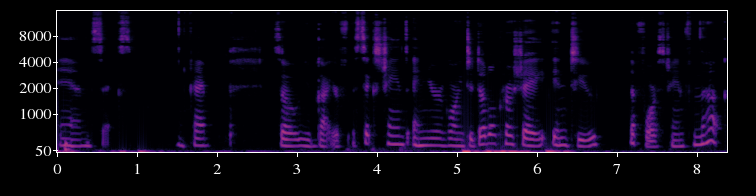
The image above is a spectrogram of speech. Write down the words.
and six. Okay, so you've got your six chains and you're going to double crochet into the fourth chain from the hook.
